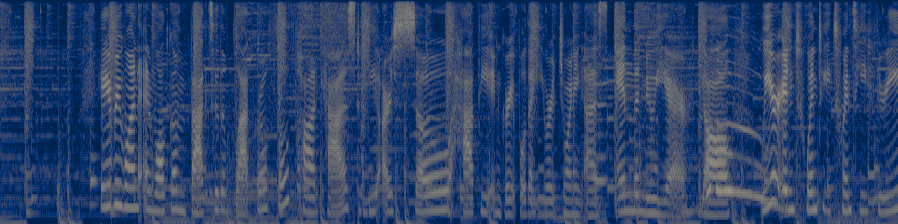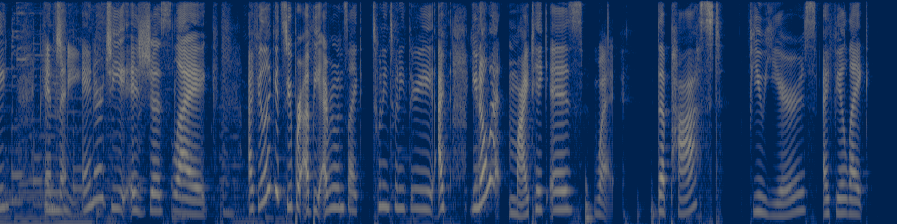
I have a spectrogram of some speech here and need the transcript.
Hey everyone, and welcome back to the Black Girl Flow podcast. We are so happy and grateful that you are joining us in the new year, y'all. Woo-hoo! We are in 2023, Pinch and the me. energy is just like. I feel like it's super upbeat. Everyone's like 2023. I you know what my take is? What? The past few years, I feel like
